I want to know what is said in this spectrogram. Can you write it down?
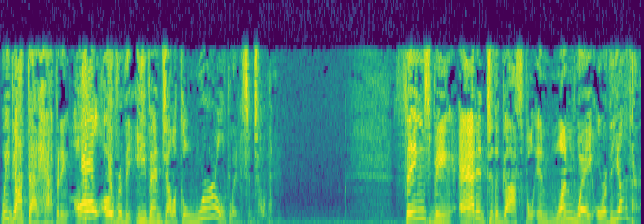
We got that happening all over the evangelical world, ladies and gentlemen. Things being added to the gospel in one way or the other.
